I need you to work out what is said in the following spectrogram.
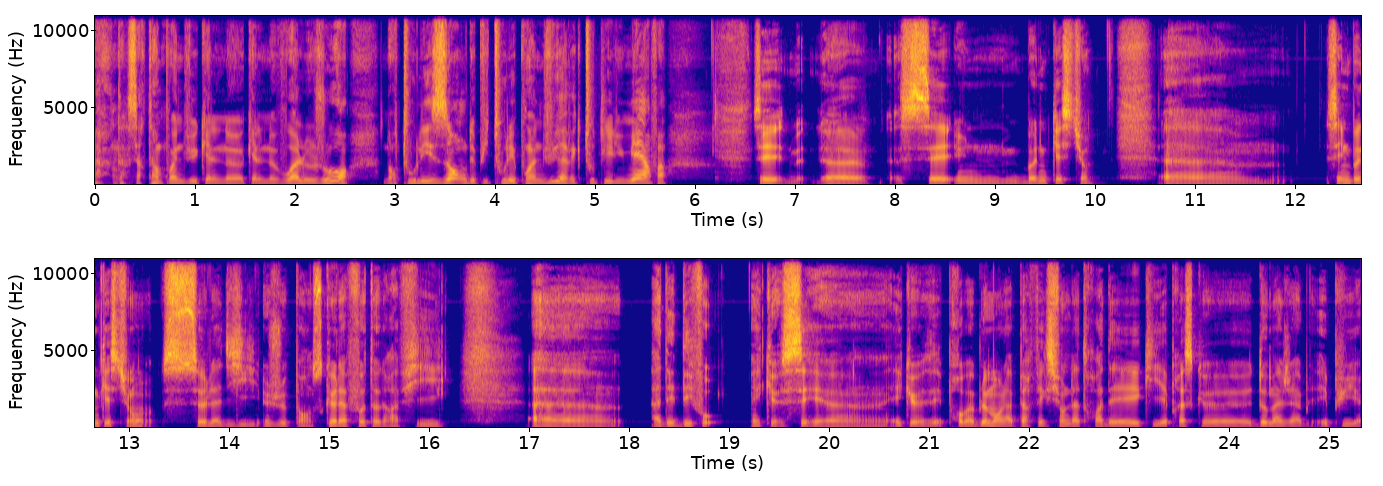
d'un certain point de vue qu'elle ne, qu'elle ne voit le jour dans tous les angles depuis tous les points de vue avec toutes les lumières enfin c'est euh, une bonne question. Euh, c'est une bonne question. Cela dit, je pense que la photographie euh, a des défauts et que c'est et que c'est probablement la perfection de la 3D qui est presque dommageable. Et puis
